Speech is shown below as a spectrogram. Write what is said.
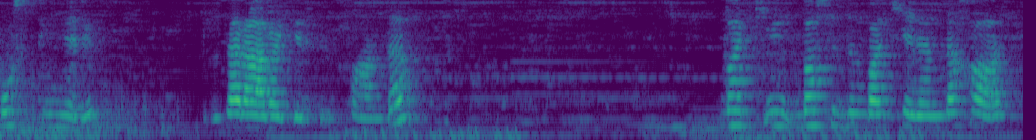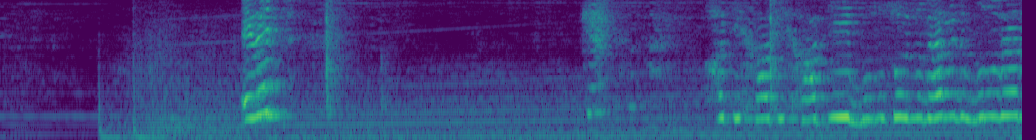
Boss pinleri. Zarara girdim şu anda. Bak başladığım bakiyeden daha az. Evet. Gelsin. Hadi hadi hadi. Bunu oyunu vermedim bunu ver.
